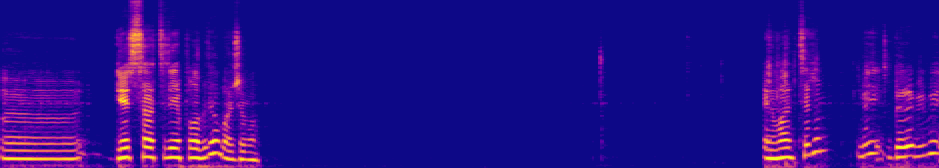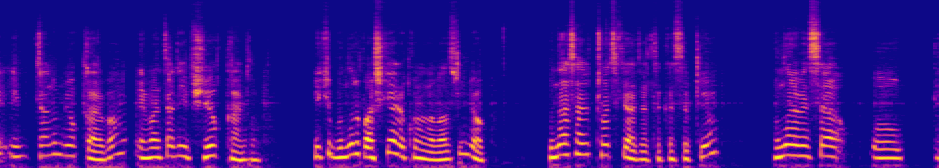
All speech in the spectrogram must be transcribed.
Ee, geç saatte de yapılabiliyor mu acaba? Envanterim mi görebilme imkanım yok galiba. Envanterde bir şey yok galiba. Peki bunları başka yere kullanamaz mıyım? Yok. Bunlar sadece tuvalet kağıdıyla takas yapıyor. Bunlara mesela o e,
